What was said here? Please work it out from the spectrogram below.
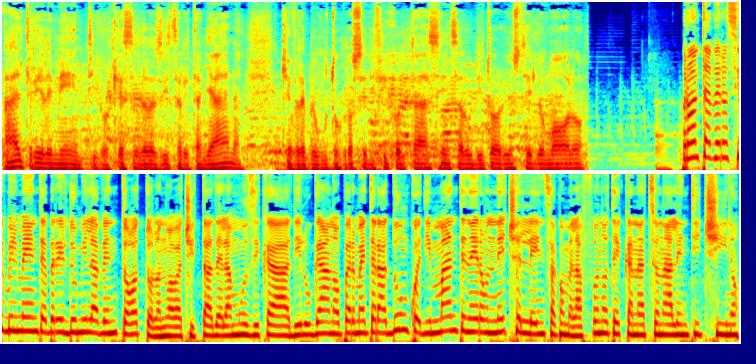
altri elementi, l'orchestra della Svizzera italiana che avrebbe avuto grosse difficoltà senza l'uditorio Stelio Molo Pronta verosimilmente per il 2028, la nuova città della musica di Lugano permetterà dunque di mantenere un'eccellenza come la Fonoteca Nazionale in Ticino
